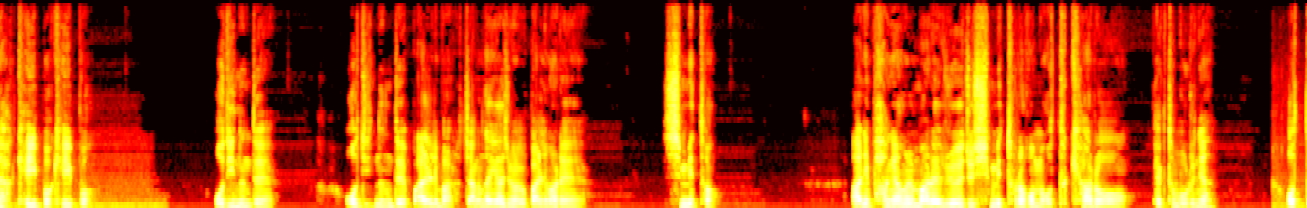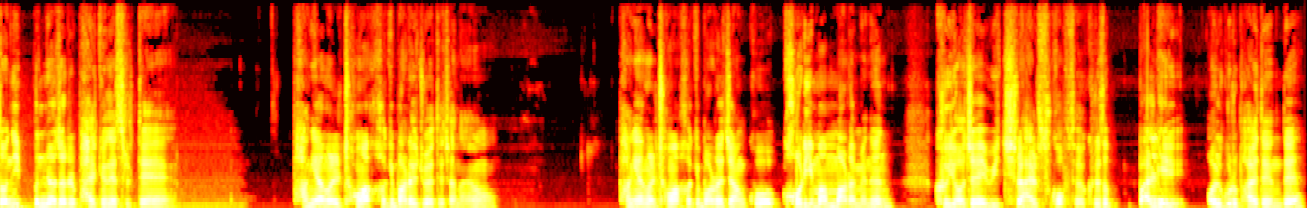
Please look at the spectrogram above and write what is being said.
야, 개 이뻐, 개 이뻐. 어디 있는데? 어디 있는데? 빨리 말. 짱나게 하지 말고 빨리 말해. 10m. 아니, 방향을 말해줘야지 10m라고 하면 어떻게 알아? 벡터 모르냐? 어떤 이쁜 여자를 발견했을 때 방향을 정확하게 말해줘야 되잖아요. 방향을 정확하게 말하지 않고 거리만 말하면은 그 여자의 위치를 알 수가 없어요. 그래서 빨리 얼굴을 봐야 되는데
